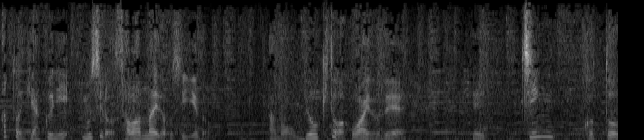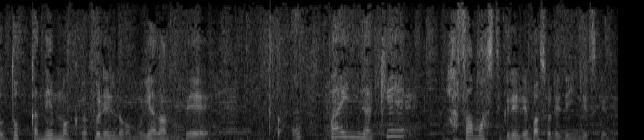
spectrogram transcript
あとは逆に、むしろ触んないでほしいけど、あの、病気とか怖いので、えチンコとどっか粘膜が触れるのがもう嫌なので、ただおっぱいにだけ挟ませてくれればそれでいいんですけど、ね、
